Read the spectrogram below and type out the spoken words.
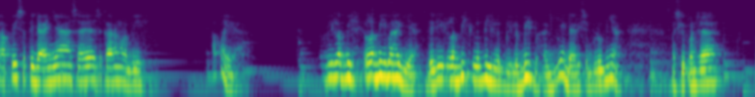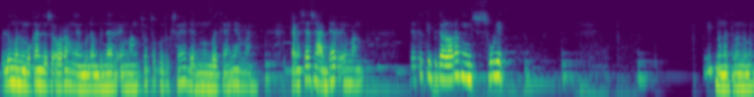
tapi setidaknya saya sekarang lebih apa ya lebih lebih lebih bahagia. Jadi lebih lebih lebih lebih bahagia dari sebelumnya. Meskipun saya belum menemukan seseorang yang benar-benar emang cocok untuk saya dan membuat saya nyaman. Karena saya sadar emang saya itu tipikal orang yang sulit. Sulit banget teman-teman.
